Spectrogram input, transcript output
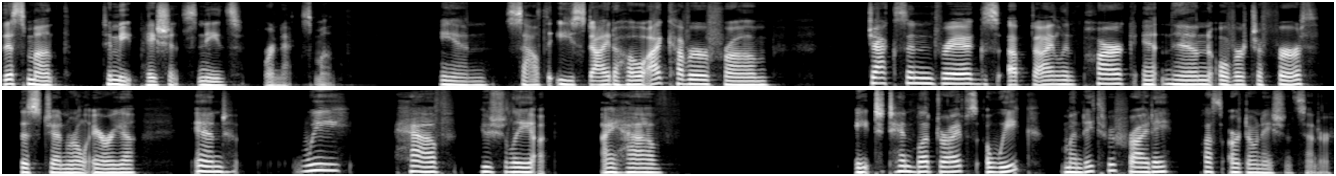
this month to meet patients needs for next month. In southeast idaho i cover from jackson driggs up to island park and then over to firth this general area. And we have usually I have eight to ten blood drives a week, Monday through Friday, plus our donation center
